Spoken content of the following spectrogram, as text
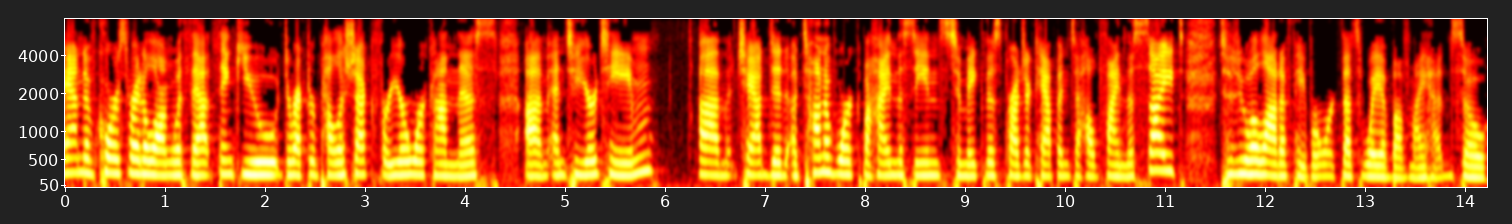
And of course, right along with that, thank you, Director Pelishek, for your work on this um, and to your team. Um, Chad did a ton of work behind the scenes to make this project happen, to help find the site, to do a lot of paperwork. That's way above my head. So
